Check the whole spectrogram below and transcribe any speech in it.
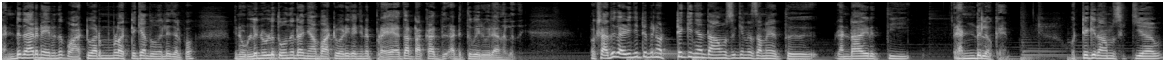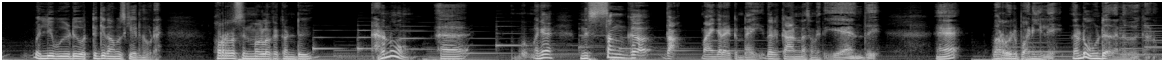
രണ്ട് ധാരണയായിരുന്നു. പാട്ട് പാടുമ്പോൾ നമ്മൾ ഒറ്റയ്ക്കാൻ തോന്നില്ല ചിലപ്പോൾ പിന്നെ ഉള്ളിനുള്ളിൽ തോന്നിട്ടാണ് ഞാൻ പാട്ട് പാടി കഴിഞ്ഞാൽ പ്രേത ടക്ക അടുത്ത് വരില്ല എന്നുള്ളത്. പക്ഷെ അത് കഴിഞ്ഞിട്ട് പിന്നെ ഒറ്റയ്ക്ക് ഞാൻ താമസിക്കുന്ന സമയത്ത് രണ്ടായിരത്തി രണ്ടിലൊക്കെ ഒറ്റയ്ക്ക് താമസിക്കുക വലിയ വീട് ഒറ്റയ്ക്ക് താമസിക്കായിരുന്നു ഇവിടെ. ഹൊറർ സിനിമകളൊക്കെ കണ്ട് ആണോ ഭയങ്കര നിസ്സംഗത ഭയങ്കരമായിട്ടുണ്ടായി ഇതൊക്കെ കാണുന്ന സമയത്ത് എന്ത്? വേറെ ഒരു പണിയില്ലേ? എന്നിട്ട് വീണ്ടും തന്നെ നോക്കി കാണും.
